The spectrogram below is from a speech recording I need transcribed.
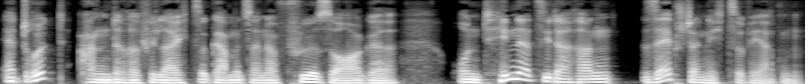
er drückt andere vielleicht sogar mit seiner Fürsorge und hindert sie daran, selbstständig zu werden.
